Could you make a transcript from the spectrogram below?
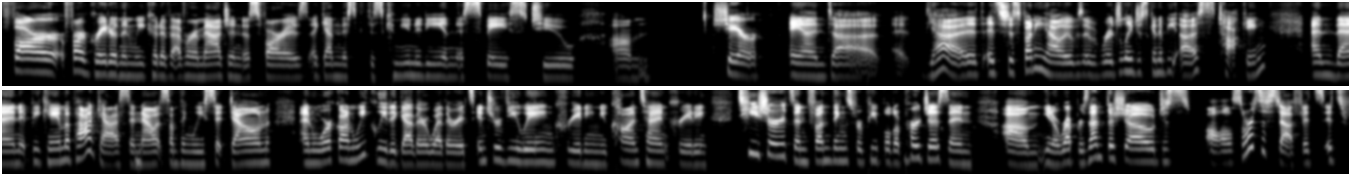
far far greater than we could have ever imagined as far as again this this community and this space to um, share and uh, eh, yeah it, it's just funny how it was originally just going to be us talking and then it became a podcast and now it's something we sit down and work on weekly together whether it's interviewing creating new content creating t-shirts and fun things for people to purchase and um, you know represent the show just all sorts of stuff. It's it's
